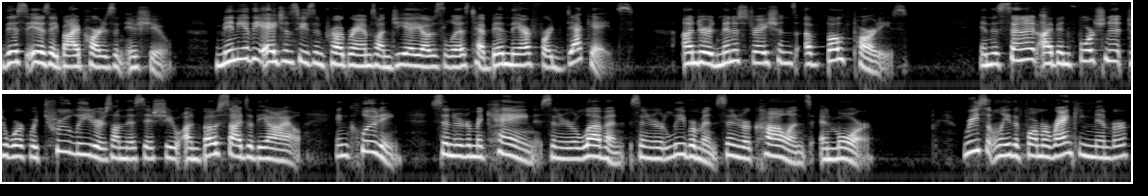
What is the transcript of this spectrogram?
this is a bipartisan issue. Many of the agencies and programs on GAO's list have been there for decades under administrations of both parties. In the Senate, I have been fortunate to work with true leaders on this issue on both sides of the aisle, including Senator McCain, Senator Levin, Senator Lieberman, Senator Collins, and more. Recently, the former ranking member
